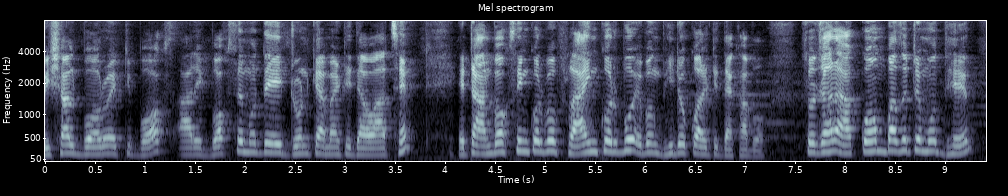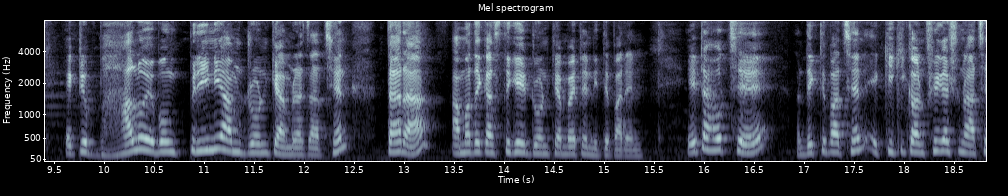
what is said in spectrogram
বিশাল বড় একটি বক্স আর এই বক্সের মধ্যে এই ড্রোন ক্যামেরাটি দেওয়া আছে। এটা আনবক্সিং করব ফ্লাইং করব এবং ভিডিও কোয়ালিটি দেখাবো। সো যারা কম বাজেটের মধ্যে একটি ভালো এবং প্রিমিয়াম ড্রোন ক্যামেরা চাচ্ছেন তারা আমাদের কাছ থেকে এই ড্রোন ক্যামেরাটা নিতে পারেন। এটা হচ্ছে, দেখতে পাচ্ছেন কী কী কনফিগারেশন আছে?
